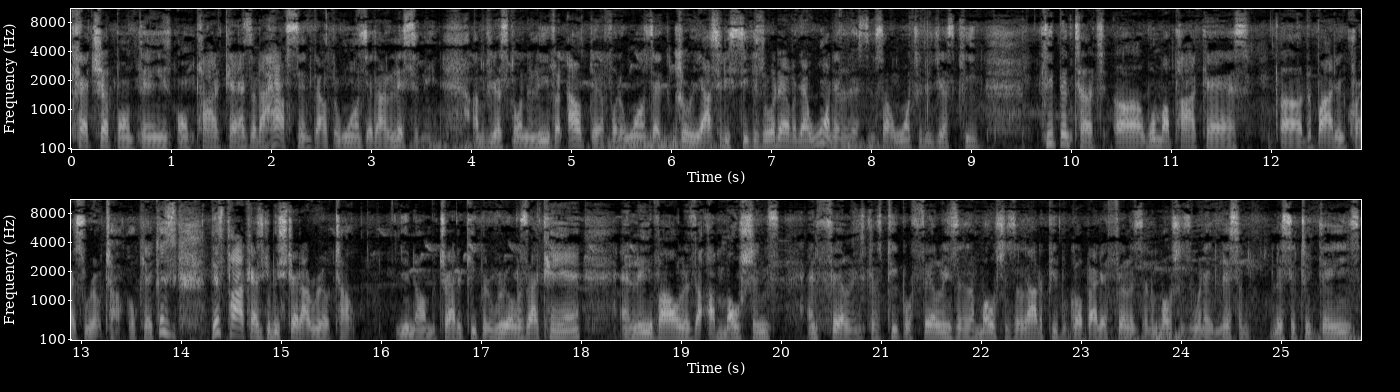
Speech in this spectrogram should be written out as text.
catch up on things on podcasts that I have sent out, the ones that are listening. I'm just going to leave it out there for the ones that curiosity seekers or whatever that want to listen. So I want you to just keep, keep in touch, uh, with my podcast, uh, the Body of Christ Real Talk. Okay. Cause this podcast can be straight out real talk. You know, I'm gonna try to keep it real as I can and leave all of the emotions and feelings because people feelings and emotions. A lot of people go by their feelings and emotions when they listen listen to things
